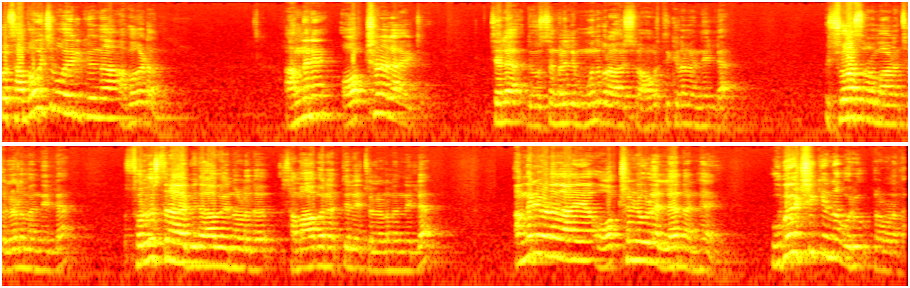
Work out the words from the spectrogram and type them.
ഇപ്പോൾ സംഭവിച്ചു പോയിരിക്കുന്ന അപകടം. അങ്ങനെ ഓപ്ഷണലായിട്ട് ചില ദിവസങ്ങളിൽ മൂന്ന് പ്രാവശ്യം ആവർത്തിക്കണമെന്നില്ല. വിശ്വാസ പ്രമാണം ചൊല്ലണമെന്നില്ല. സ്വർഗസ്ഥനായ പിതാവ് എന്നുള്ളത് സമാപനത്തിൽ ചൊല്ലണമെന്നില്ല. അങ്ങനെയുള്ളതായ ഓപ്ഷനുകളെല്ലാം തന്നെ ഉപേക്ഷിക്കുന്ന ഒരു പ്രവണത.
